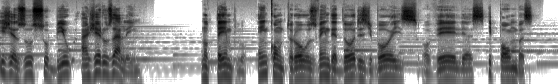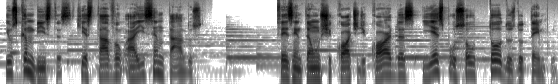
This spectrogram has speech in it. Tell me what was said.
e Jesus subiu a Jerusalém no templo, encontrou os vendedores de bois, ovelhas e pombas e os cambistas que estavam aí sentados. Fez então um chicote de cordas e expulsou todos do templo,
